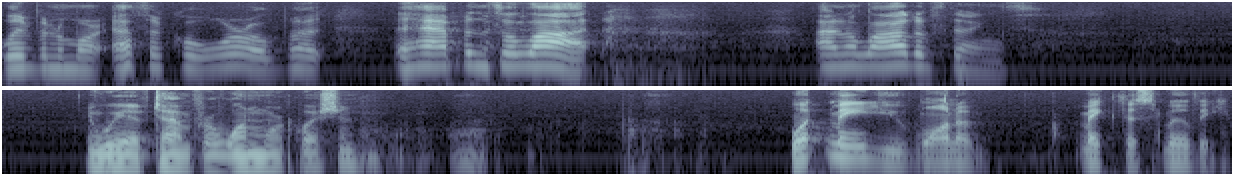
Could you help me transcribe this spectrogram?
live in a more ethical world but it happens a lot on a lot of things And we have time for one more question. What made you want to make this movie?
